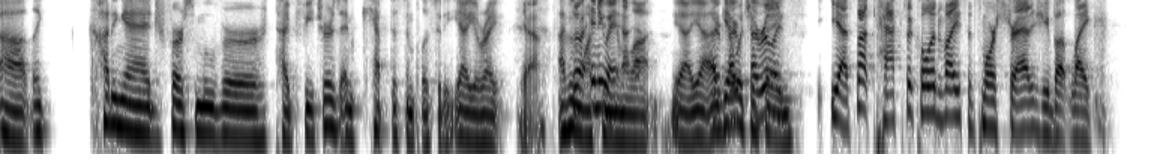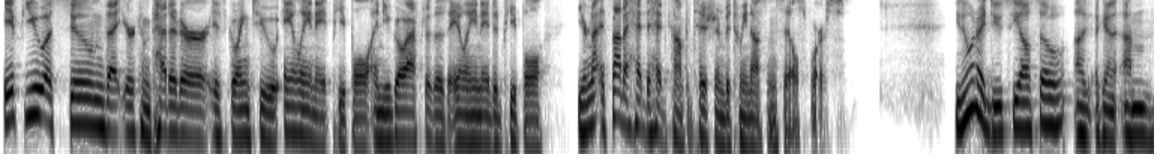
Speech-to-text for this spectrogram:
uh, like cutting edge first mover type features and kept the simplicity. Yeah, you're right. Yeah. I've been so watching anyway, them a lot. Yeah, yeah. I, I get what you're I realize, saying. Yeah, it's not tactical advice, it's more strategy, but like if you assume that your competitor is going to alienate people and you go after those alienated people, you're not it's not a head-to-head competition between us and Salesforce. You know what I do see also? Uh, again, um,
